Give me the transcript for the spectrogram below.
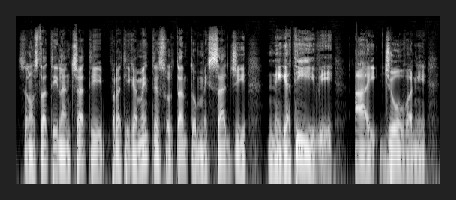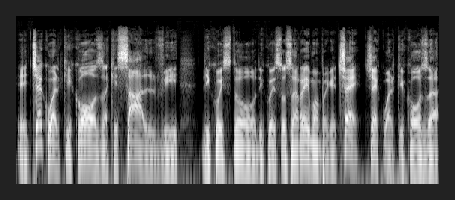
sono stati lanciati praticamente soltanto messaggi negativi ai giovani. Eh, c'è qualche cosa che salvi di questo, di questo Sanremo? Perché c'è, c'è qualche cosa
